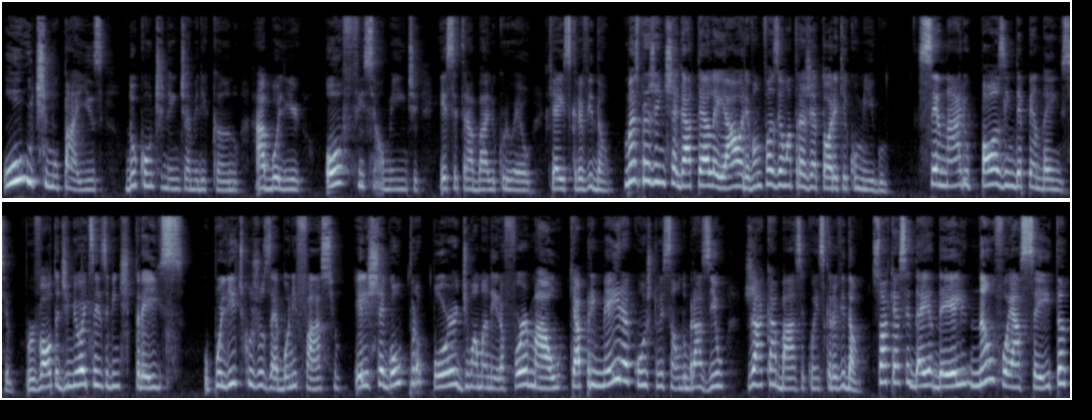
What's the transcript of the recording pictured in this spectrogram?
último país do continente americano a abolir oficialmente esse trabalho cruel que é a escravidão. Mas para a gente chegar até a Lei Áurea, vamos fazer uma trajetória aqui comigo. Cenário pós-independência. Por volta de 1823, o político José Bonifácio, ele chegou a propor de uma maneira formal que a primeira Constituição do Brasil já acabasse com a escravidão. Só que essa ideia dele não foi aceita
